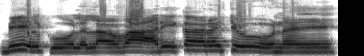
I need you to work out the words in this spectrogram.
બિલકુલ લવારી કરશું નહીં.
